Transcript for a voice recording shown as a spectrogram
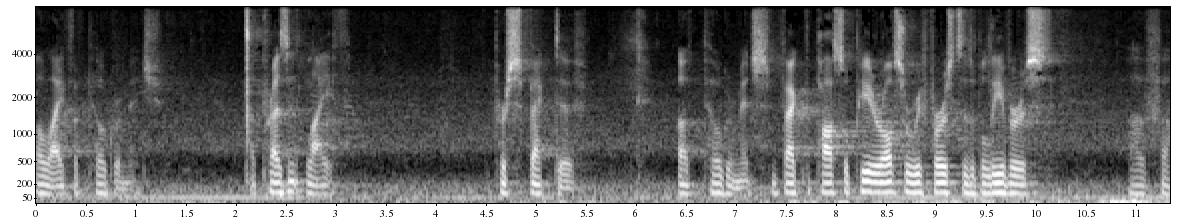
a life of pilgrimage? A present life perspective of pilgrimage. In fact, the Apostle Peter also refers to the believers of uh,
